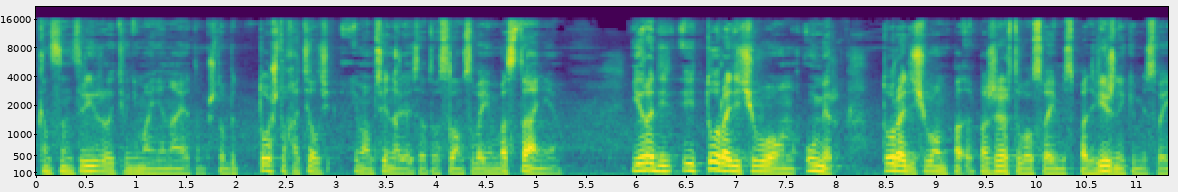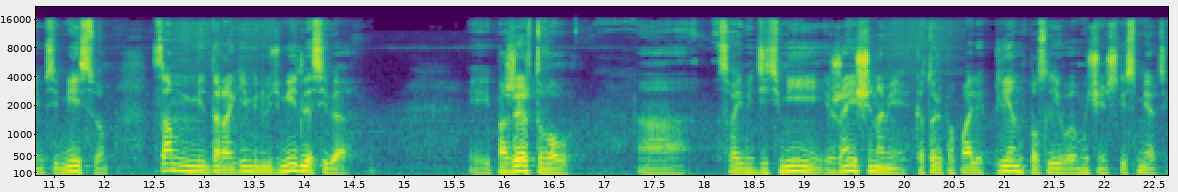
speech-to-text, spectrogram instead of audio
концентрировать внимание на этом, чтобы то, что хотел имам Сейн, вассалам, своим восстанием, и, ради, и то, ради чего он умер, то, ради чего он пожертвовал своими сподвижниками, своим семейством, самыми дорогими людьми для себя и пожертвовал а, своими детьми и женщинами, которые попали в плен после его мученической смерти.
